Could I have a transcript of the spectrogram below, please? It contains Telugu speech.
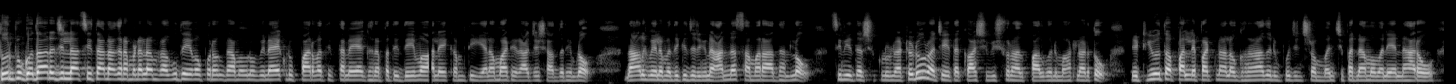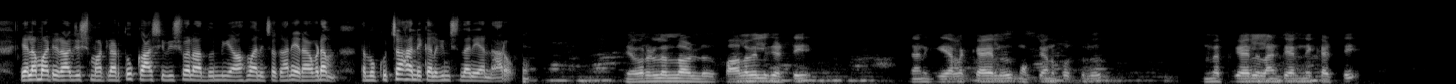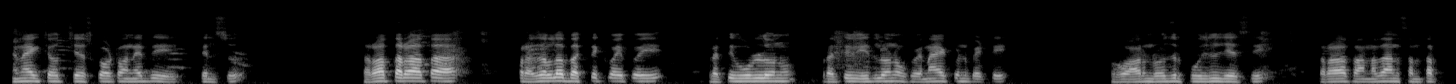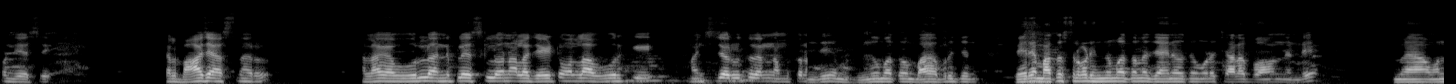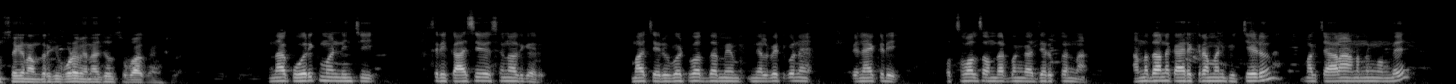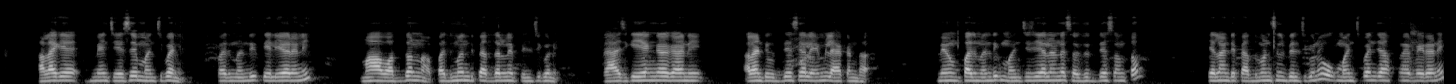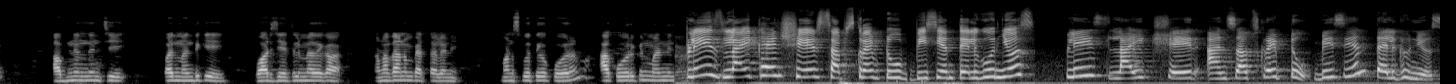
తూర్పుగోదావరి జిల్లా సీతానగర మండలం రఘుదేవపురం గ్రామంలో వినాయకుడు పార్వతి తనయ గణపతి దేవాలయ కమిటీ ఎలమాటి రాజేష్ ఆధ్వర్యంలో నాలుగు వేల మందికి జరిగిన అన్న సమరాధనలో సినీ దర్శకులు నటుడు రచయిత కాశీ విశ్వనాథ్ పాల్గొని మాట్లాడుతూ నిట్యూత పల్లె పట్టణాల్లో ఘనాథుని పూజించడం మంచి పరిణామమని అన్నారు. ఎలమాటి రాజేష్ మాట్లాడుతూ కాశీ విశ్వనాథుని ఆహ్వానించగానే రావడం తమకు ఉత్సాహాన్ని కలిగించిందని అన్నారు. పాలవెల్లి కట్టి దానికి ఎలక్కాయలు మొక్కజొన్న పొత్తులు మెత్తకాయలు ఇలాంటివన్నీ కట్టి వినాయక చవితి చేసుకోవటం అనేది తెలుసు. తర్వాత తర్వాత ప్రజల్లో భక్తి ఎక్కువైపోయి ప్రతి ఊళ్ళోనూ ప్రతి వీధిలోనూ ఒక వినాయకుడిని పెట్టి ఒక వారం రోజులు పూజలు చేసి తర్వాత అన్నదాన సంతర్పణ చేసి చాలా బాగా చేస్తున్నారు. అలాగా ఊర్లో అన్ని ప్లేసుల్లోనూ అలా చేయటం వల్ల ఆ ఊరికి మంచి జరుగుతుందని నమ్ముతున్నాం. హిందూ మతం బాగా అభివృద్ధి వేరే మతస్థులు కూడా హిందూ మతంలో జాయిన్ అవుతాం కూడా చాలా బాగుందండి. వన్స్ అగైన్ అందరికీ కూడా వినాయక శుభాకాంక్షలు. నా కోరిక మన్నించి శ్రీ కాశీ విశ్వనాథ్ గారు మా చెరువుగట్టు వద్ద మేము నిలబెట్టుకునే వినాయకుడి ఉత్సవాల సందర్భంగా జరుపుతున్న అన్నదాన కార్యక్రమానికి ఇచ్చేయడం మాకు చాలా ఆనందంగా ఉంది. అలాగే మేము చేసే మంచి పని పది మందికి తెలియాలని మా వద్దన్న పది మంది పెద్దల్ని పిలుచుకొని రాజకీయంగా కానీ అలాంటి ఉద్దేశాలు ఏమీ లేకుండా మేము పది మందికి మంచి చేయాలనే సదుద్దేశంతో ఇలాంటి పెద్ద మనుషులు పిలుచుకొని ఒక మంచి పని చేస్తున్నారు మీరని అభినందించి పది మందికి వారి చేతుల మీదుగా అన్నదానం పెట్టాలని మనస్ఫూర్తిగా కోరాను. ఆ కోరికను మండి please like and share subscribe to BCN Telugu news please like share and subscribe to BCN Telugu news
